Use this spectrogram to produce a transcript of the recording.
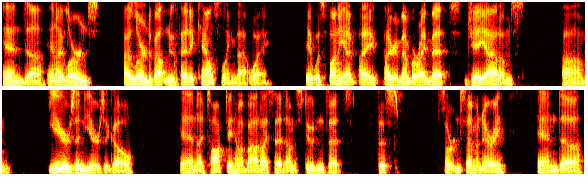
And uh, and I learned I learned about nouthetic counseling that way. It was funny. I I, I remember I met Jay Adams um, years and years ago, and I talked to him about. It. I said I'm a student at this certain seminary, and uh,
